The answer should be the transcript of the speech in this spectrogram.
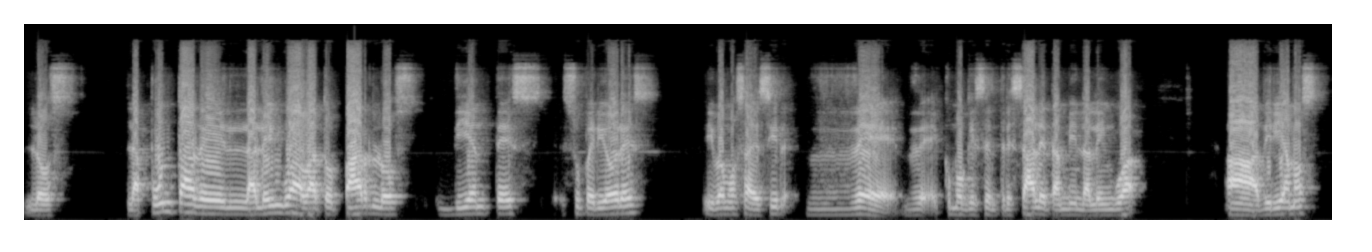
Los, la punta de la lengua va a topar los dientes superiores y vamos a decir de, como que se entresale también la lengua. Ah, diríamos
